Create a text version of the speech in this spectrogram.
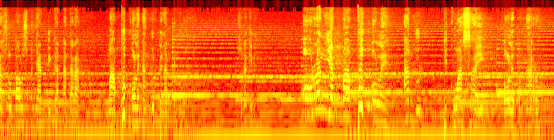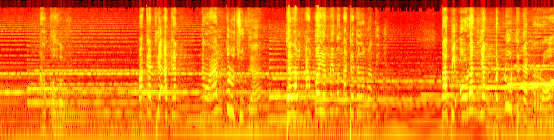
Rasul Paulus menyandingkan antara mabuk oleh anggur dengan penuh? Sudah gini, orang yang mabuk oleh anggur dikuasai oleh pengaruh alkoholnya. Maka dia akan ngelantur juga dalam apa yang memang ada dalam hatinya. Tapi orang yang penuh dengan roh,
